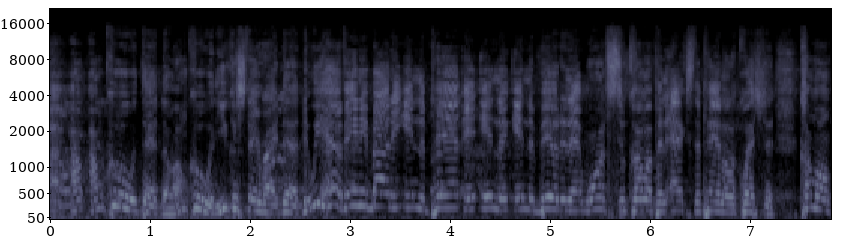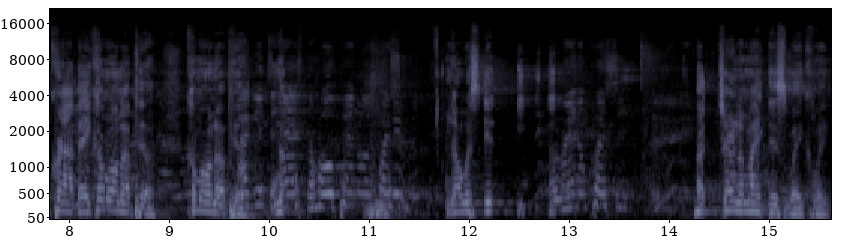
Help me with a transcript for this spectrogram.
I, I'm, I'm cool with that though. I'm cool with it. You can stay right there. Do we have anybody in the pan in the in the building that wants to come up and ask the panel a question? Come on, Crybaby. Come on up here. Come on up here. I get to No, ask the whole panel a question, no it's it. a random question. Uh, turn the mic this way, Queen.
